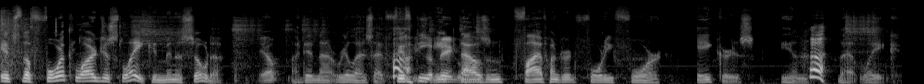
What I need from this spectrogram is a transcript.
It's the fourth largest lake in Minnesota. Yep. I did not realize that. it's a big one. 58,544 acres in that lake.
